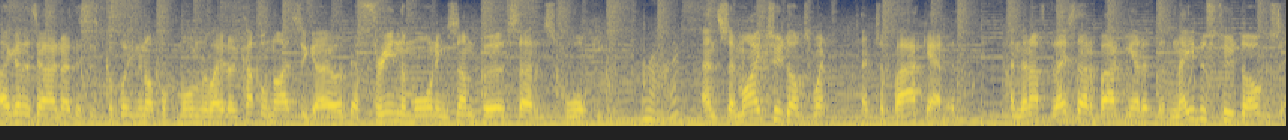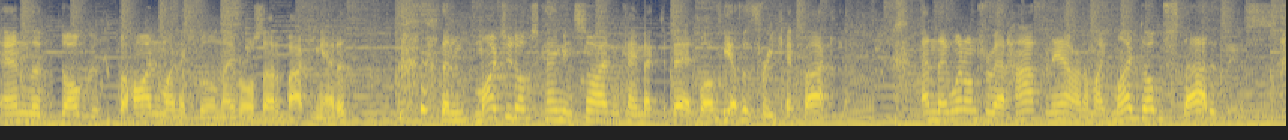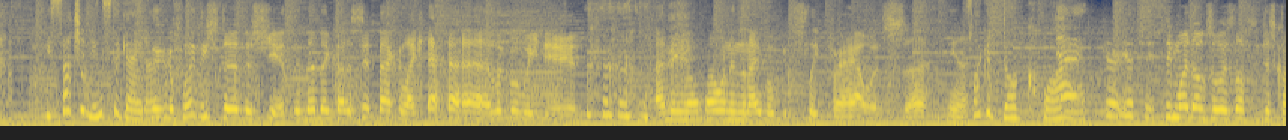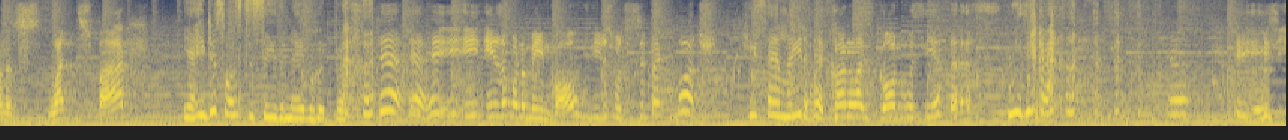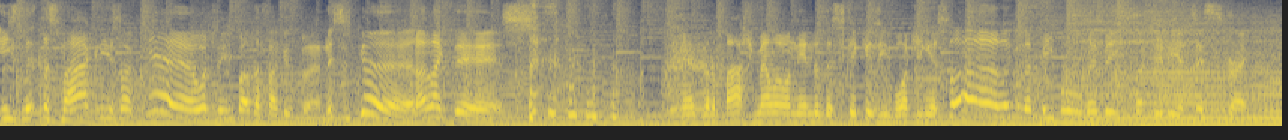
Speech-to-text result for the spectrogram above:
I gotta tell you, I know this is completely not Mormon related. A couple nights ago, about three in the morning, some bird started squawking. Right. And so my two dogs went and to bark at it. And then after they started barking at it, the neighbour's two dogs and the dog behind my next door neighbour all started barking at it. then my two dogs came inside and came back to bed while the other three kept barking. And they went on for about half an hour. And I'm like, my dog started this. He's such an instigator. They completely stirred the shit, and then they kind of sit back and like, look what we did. I mean, well, no one in the neighborhood could sleep for hours. So, you know. It's like a dog quiet. Yeah, yeah. See, my dogs always love to just kind of light the spark. Yeah, he just wants to see the neighborhood burn. Yeah, yeah. He, he, he doesn't want to be involved. He just wants to sit back and watch. He's their leader. Yeah, kind of like God with the earth. yeah. Yeah. He, he's, he's lit the spark and he's like, yeah, watch these motherfuckers burn. This is good. I like this. yeah, he's got a marshmallow on the end of the stick as he's watching us. Oh, look at the people. They're being such idiots. This is great.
